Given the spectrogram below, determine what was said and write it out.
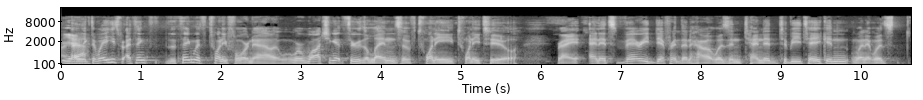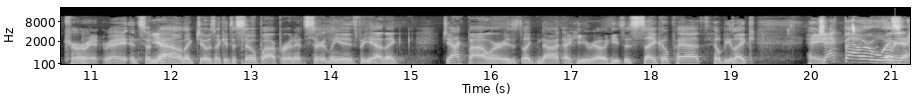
Bauer. yeah, Yeah. like the way he's. I think the thing with 24 now, we're watching it through the lens of 2022, right? And it's very different than how it was intended to be taken when it was current, right? And so Yeah. now, like Joe's like, it's a soap opera, and it certainly is. But yeah, like Jack Bauer is like not a hero. He's a psychopath. He'll be like, hey, Jack Bauer was Oh, yeah.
